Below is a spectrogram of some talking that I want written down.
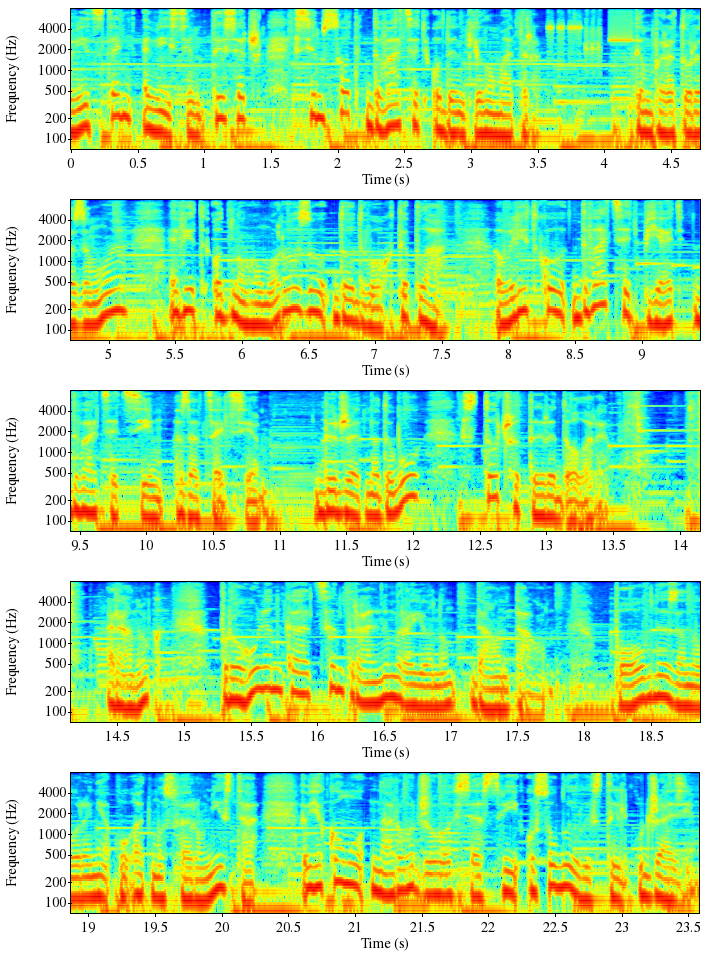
Відстань 8721 кілометр. Температура зимою від одного морозу до двох тепла. Влітку 25-27 за Цельсієм. Бюджет на добу 104 долари. Ранок прогулянка центральним районом Даунтаун, повне занурення у атмосферу міста, в якому народжувався свій особливий стиль у джазі.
